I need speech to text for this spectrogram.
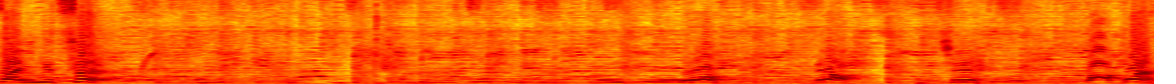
站一次。五、六、七、八，换，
